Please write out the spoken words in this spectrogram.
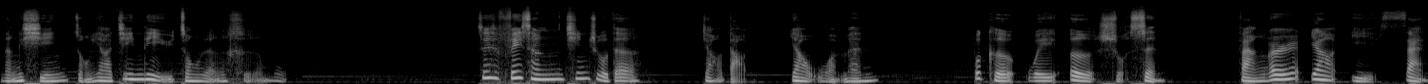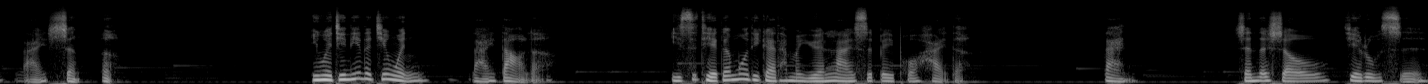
能行，总要尽力与众人和睦。这是非常清楚的教导，要我们不可为恶所胜，反而要以善来胜恶。因为今天的经文来到了。以斯帖跟莫迪改他们原来是被迫害的，但神的手介入时，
